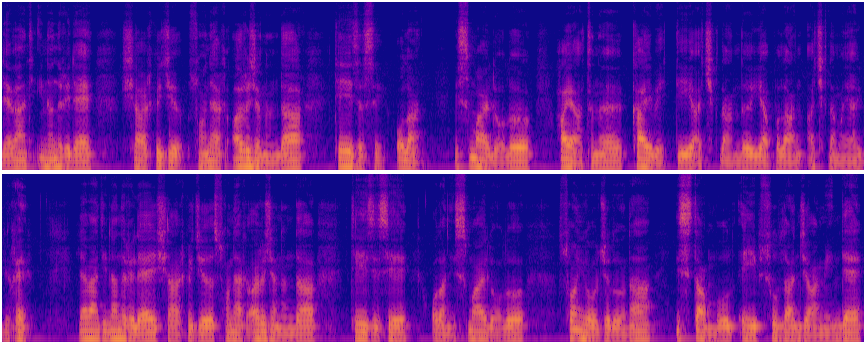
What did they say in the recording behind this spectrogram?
Levent İnanır ile şarkıcı Soner Arıcan'ın da teyzesi olan İsmailoğlu hayatını kaybettiği açıklandı yapılan açıklamaya göre. Levent İnanır ile şarkıcı Soner Arıcan'ın da teyzesi olan İsmailoğlu son yolculuğuna İstanbul Eyüp Sultan Camii'nde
